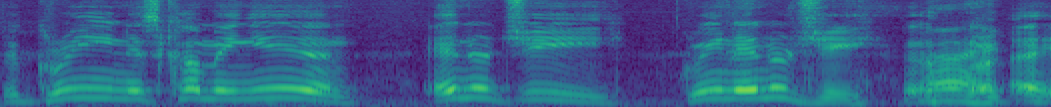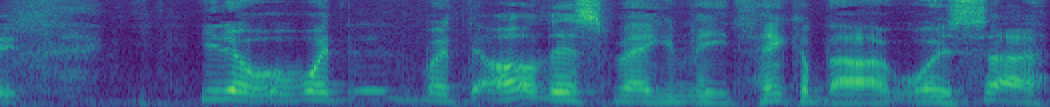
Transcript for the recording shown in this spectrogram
The green is coming in. Energy, green energy." Right. right? You know what? What all this made me think about was, uh,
